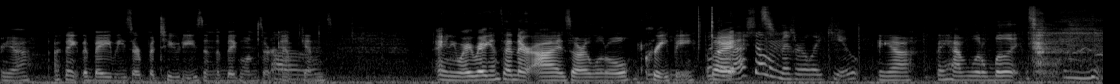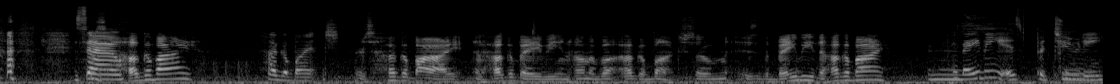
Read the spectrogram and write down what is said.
Yeah, I think the babies are patooties and the big ones are uh. Oh. Impkins. Anyway, Reagan said their eyes are a little creepy, But, but, the rest of them is really cute. yeah, they have little butts. So says Hug-a-Bye? Hug a bunch. There's Hug-a-Bye and Hug-a-Baby and Hug-a-Bu- Hug-a-Bunch. So is the baby the Hug-a-Bye? Mm, it's baby is patootie, Patootie.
